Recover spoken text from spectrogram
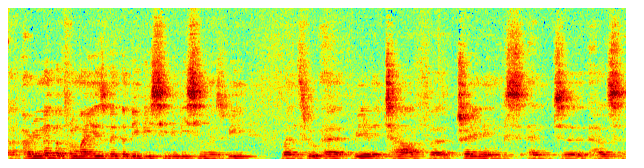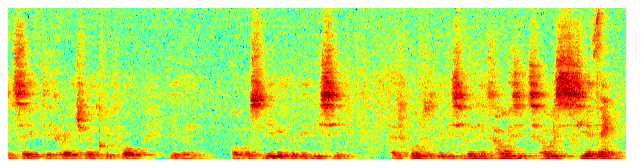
Uh, I remember from my years with the BBC, BBC News, we went through really tough uh, trainings and uh, health and safety arrangements before even almost leaving the BBC headquarters, BBC buildings. How is it? How is CNN?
